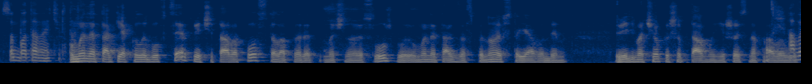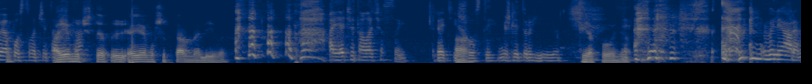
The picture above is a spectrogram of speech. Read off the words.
Субота вечір. У мене так, я коли був в церкві, читав апостола перед ночною службою, у мене так за спиною стояв один відьмачок і шептав мені щось на праве вухо. А ви апостола А читали? я йому так? читав, а я йому шептав наліве. а я читала часи. Третій, А. шостий, між літургією. Я поняв. Веліаре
